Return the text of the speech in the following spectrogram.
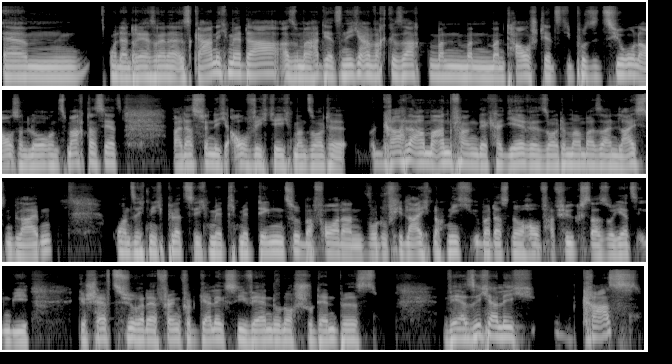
Ähm, und Andreas Renner ist gar nicht mehr da. Also man hat jetzt nicht einfach gesagt, man, man, man tauscht jetzt die Position aus und Lorenz macht das jetzt, weil das finde ich auch wichtig. Man sollte gerade am Anfang der Karriere sollte man bei seinen Leisten bleiben und sich nicht plötzlich mit, mit Dingen zu überfordern, wo du vielleicht noch nicht über das Know-how verfügst. Also jetzt irgendwie Geschäftsführer der Frankfurt Galaxy, während du noch Student bist, wäre sicherlich krass,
